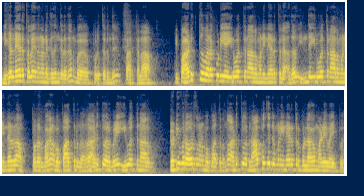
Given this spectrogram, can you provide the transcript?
நிகழ்நேரத்தில் என்ன நடக்குதுங்கிறத நம்ம பொறுத்திருந்து பார்க்கலாம். இப்போ அடுத்து வரக்கூடிய இருபத்தி நாலு மணி நேரத்தில் அதாவது இந்த இருபத்தி நாலு மணி நேரம் தொடர்பாக நம்ம பார்த்துருந்தோம். அடுத்து வரக்கூடிய இருபத்தி நாலு டுவெண்ட்டி ஃபோர் ஹவர்ஸில் நம்ம பார்த்துருந்தோம். அடுத்து ஒரு நாற்பத்தெட்டு மணி நேரத்திற்குள்ளாக மழை வாய்ப்பு.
